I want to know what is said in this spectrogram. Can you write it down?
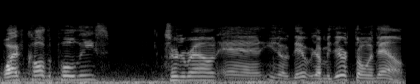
Wife called the police, turned around, and you know they were I mean they were throwing down.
